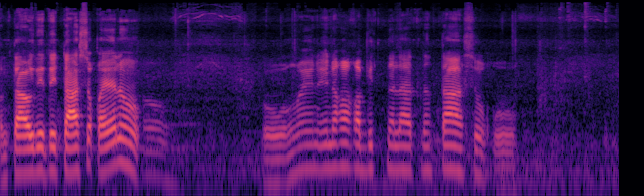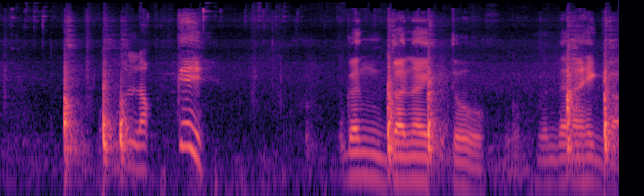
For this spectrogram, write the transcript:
Ang tawag dito ay tasok. Kaya ano? Oo. Oo, ngayon ay nakakabit na lahat ng tasok. Oh. Oh, malaki. Ganda na ito. Ganda na higa.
